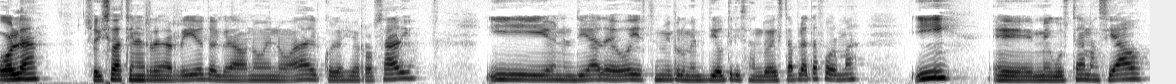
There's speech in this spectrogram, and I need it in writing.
Hola, soy Sebastián Herrera Ríos del grado 9 A del Colegio Rosario y en el día de hoy este es mi primer día utilizando esta plataforma y eh, me gusta demasiado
